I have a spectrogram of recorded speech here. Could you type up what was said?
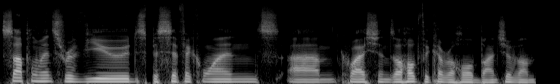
supplements reviewed, specific ones, um, questions, I'll hopefully cover a whole bunch of them.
